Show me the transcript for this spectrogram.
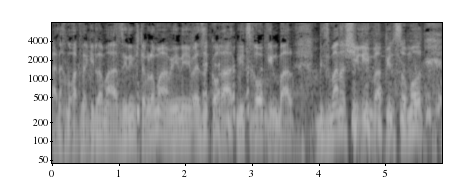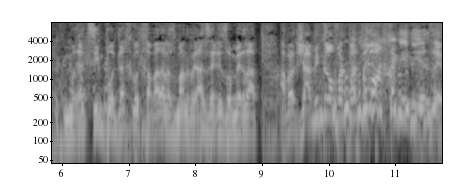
אנחנו רק נגיד למאזינים שאתם לא מאמינים איזה קורעת מצחוק, ענבל. בזמן השירים והפרסומות רצים פה דחקות חבל על הזמן, ואז ארז אומר לה, אבל כשהמיקרופון פתוח תגידי את זה.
